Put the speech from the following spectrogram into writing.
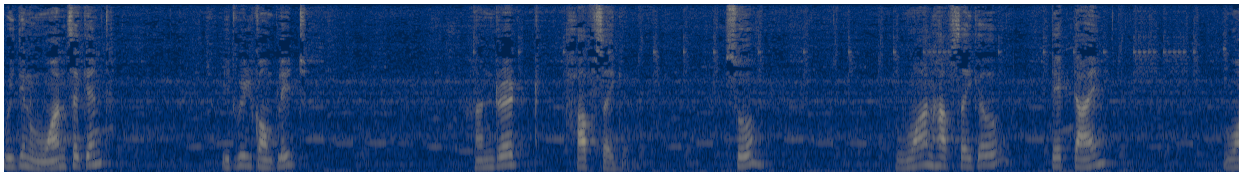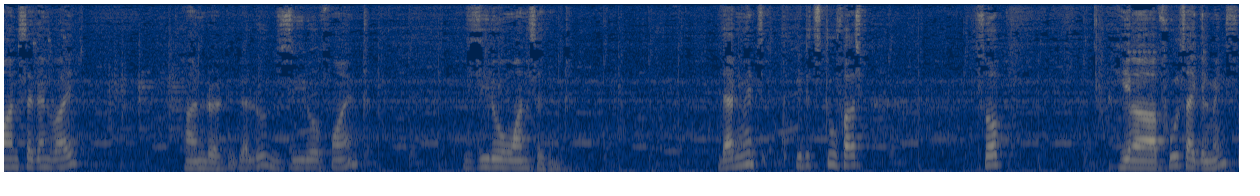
within one second it will complete 100 half cycle. So one half cycle take time one second by 100 equal to 0 0.01 second. That means it is too fast. So here uh, full cycle means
